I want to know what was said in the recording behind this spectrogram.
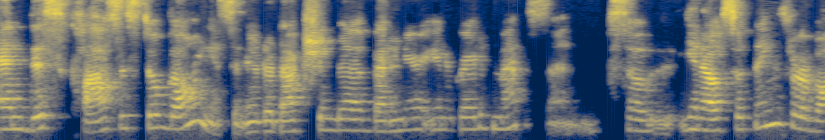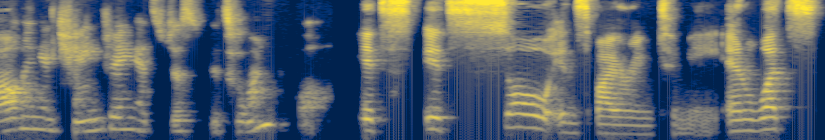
and this class is still going it's an introduction to veterinary integrative medicine so you know so things are evolving and changing it's just it's wonderful it's it's so inspiring to me and what's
